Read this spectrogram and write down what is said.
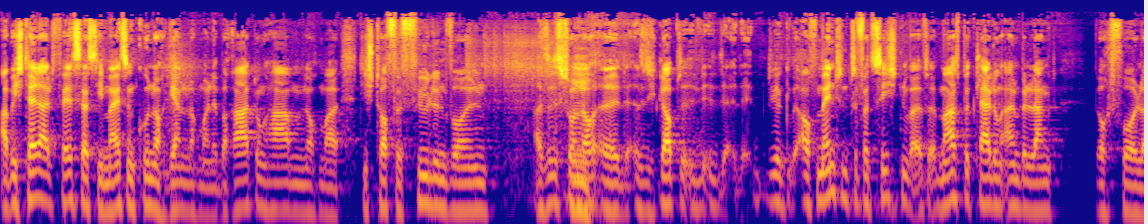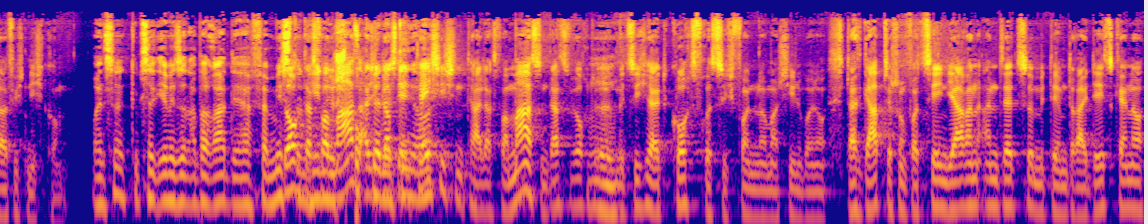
Aber ich stelle halt fest, dass die meisten Kunden auch gerne nochmal eine Beratung haben, nochmal die Stoffe fühlen wollen. Also es ist schon noch, äh, also ich glaube, auf Menschen zu verzichten, was Maßbekleidung anbelangt, wird vorläufig nicht kommen. Meinst du, gibt's halt irgendwie so einen Apparat, der vermisst Doch, und das hinten Vermaß, spuckt also ich glaube, Ding den aus? technischen Teil, das Vermaßen, das wird äh, mit Sicherheit kurzfristig von einer Maschine übernommen. Da gab es ja schon vor zehn Jahren Ansätze mit dem 3D-Scanner.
